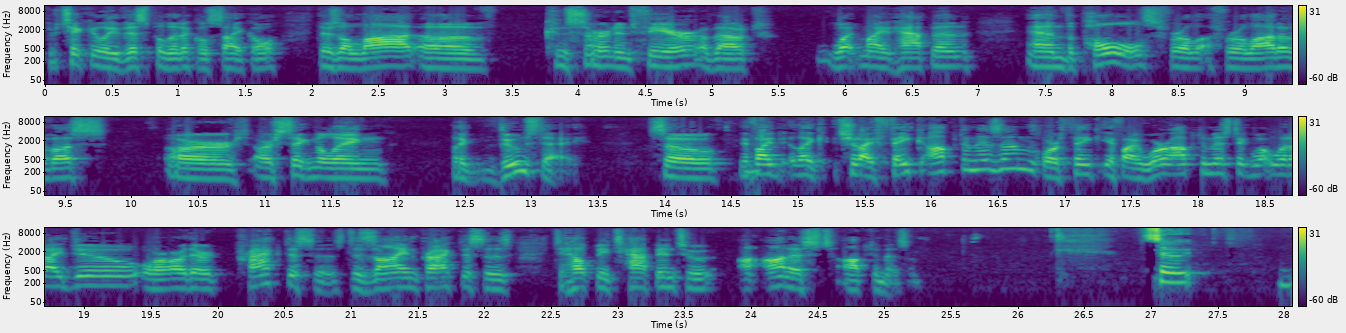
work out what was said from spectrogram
particularly this political cycle. There's a lot of concern and fear about what might happen. And the polls for a, for a lot of us are, are signaling like doomsday. So if I like, should I fake optimism or think if I were optimistic, what would I do? Or are there practices, design practices to help me tap into honest optimism? So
